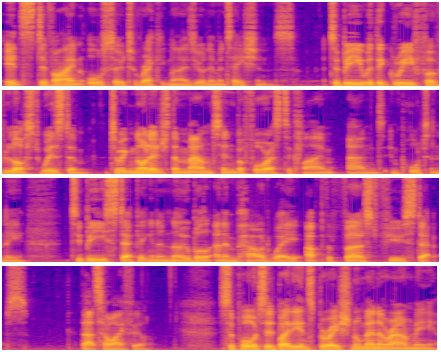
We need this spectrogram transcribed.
It's divine also to recognize your limitations, to be with the grief of lost wisdom, to acknowledge the mountain before us to climb, and, importantly, to be stepping in a noble and empowered way up the first few steps. That's how I feel. Supported by the inspirational men around me,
